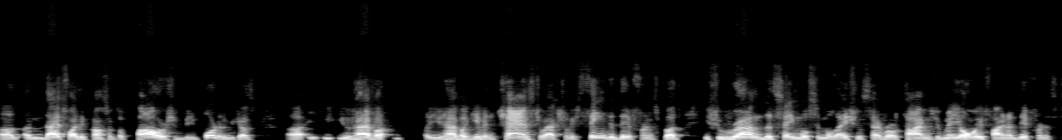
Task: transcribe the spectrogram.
uh, and that's why the concept of power should be important because uh, you have a you have a given chance to actually see the difference. But if you run the same simulation several times, you may only find a difference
